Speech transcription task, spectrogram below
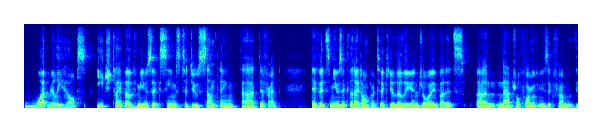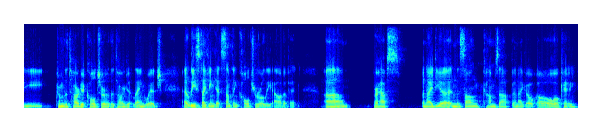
what really helps each type of music seems to do something uh, different. If it's music that I don't particularly enjoy, but it's a natural form of music from the from the target culture or the target language, at least I can get something culturally out of it. Um, perhaps an idea in the song comes up, and I go, "Oh, okay,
